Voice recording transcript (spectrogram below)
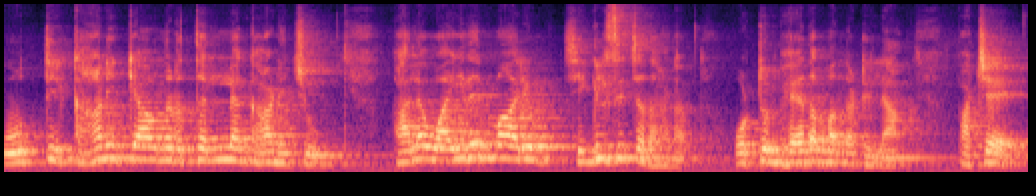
ഒത്തിരി കാണിക്കാവുന്നിടത്തെല്ലാം കാണിച്ചു. പല വൈദ്യന്മാരും ചികിത്സിച്ചതാണ്. ഒട്ടും ഭേദം വന്നിട്ടില്ല. പക്ഷേ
